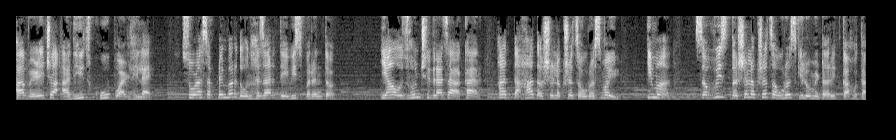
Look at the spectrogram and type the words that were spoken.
हा वेळेच्या आधीच खूप वाढलेला आहे. सोळा सप्टेंबर दोन हजार तेवीस पर्यंत या ओझोन छिद्राचा आकार हा दहा दशलक्ष चौरस मैल किंवा सव्वीस दशलक्ष चौरस किलोमीटर इतका होता.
